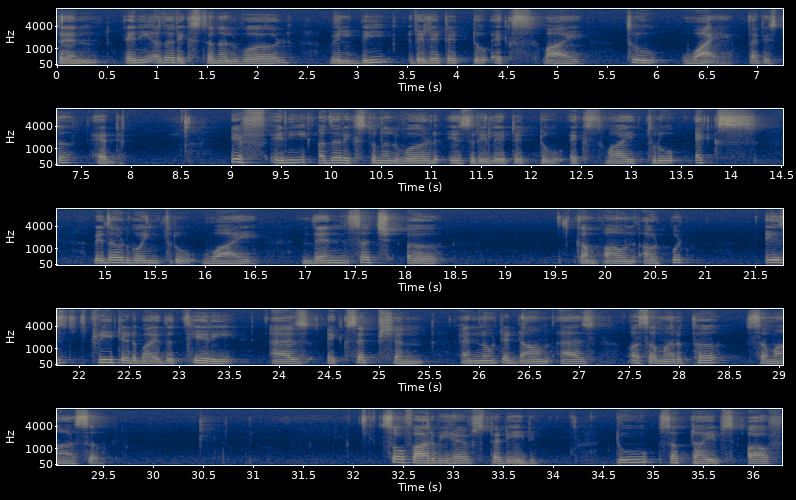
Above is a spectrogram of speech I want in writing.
then any other external word will be related to xy through y, that is the head. If any other external word is related to xy through x without going through y, then such a compound output is treated by the theory as exception and noted down as asamartha samasa. So far we have studied two subtypes of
